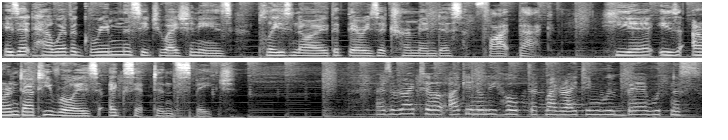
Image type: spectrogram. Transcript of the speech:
is that however grim the situation is, please know that there is a tremendous fight back. Here is Arundhati Roy's acceptance speech. As a writer, I can only hope that my writing will bear witness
